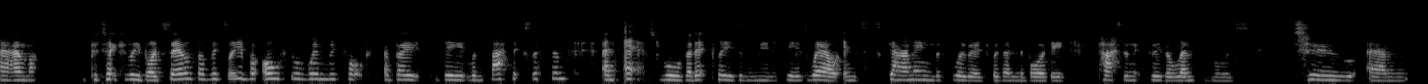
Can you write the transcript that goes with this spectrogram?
um, particularly blood cells, obviously, but also when we talked about the lymphatic system and its role that it plays in immunity as well in scanning the fluid within the body, passing it through the lymph nodes to um,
